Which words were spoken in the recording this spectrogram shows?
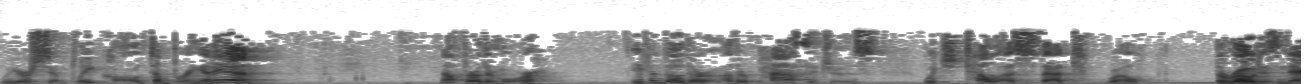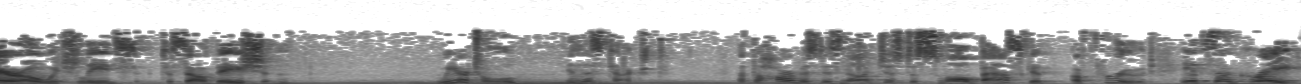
We are simply called to bring it in. Now, furthermore, even though there are other passages which tell us that, well, the road is narrow which leads to salvation. we are told in this text that the harvest is not just a small basket of fruit, it's a great,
